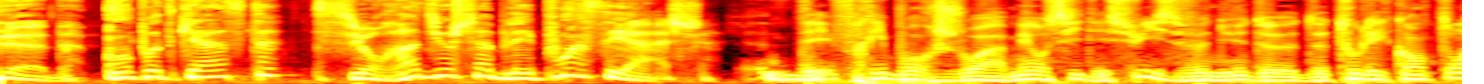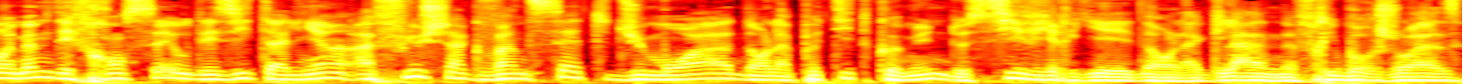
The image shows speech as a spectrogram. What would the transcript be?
club en podcast sur radiochablais.ch. Des Fribourgeois, mais aussi des Suisses venus de, de, tous les cantons et même des Français ou des Italiens affluent chaque 27 du mois dans la petite commune de Sivirier, dans la glane fribourgeoise,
